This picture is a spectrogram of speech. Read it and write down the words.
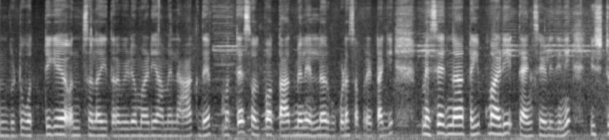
ಅಂದ್ಬಿಟ್ಟು ಒಟ್ಟಿಗೆ ಒಂದು ಸಲ ಈ ಥರ ವೀಡಿಯೋ ಮಾಡಿ ಆಮೇಲೆ ಹಾಕಿದೆ. ಮತ್ತು ಸ್ವಲ್ಪ ಹೊತ್ತು ಆದಮೇಲೆ ಎಲ್ಲರಿಗೂ ಕೂಡ ಸಪ್ರೇಟಾಗಿ ಮೆಸೇಜ್ನ ಟೈಪ್ ಮಾಡಿ ಥ್ಯಾಂಕ್ಸ್ ಹೇಳಿದ್ದೀನಿ. ಇಷ್ಟು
